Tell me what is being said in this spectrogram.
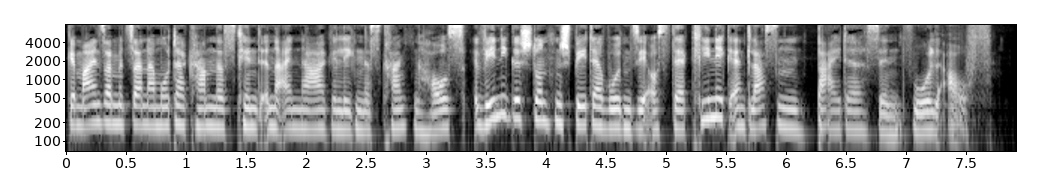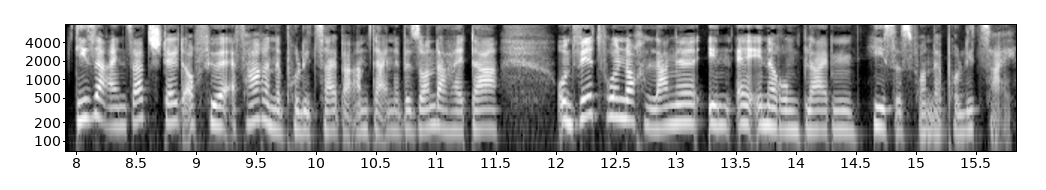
Gemeinsam mit seiner Mutter kam das Kind in ein nahegelegenes Krankenhaus. Wenige Stunden später wurden sie aus der Klinik entlassen. Beide sind wohlauf. Dieser Einsatz stellt auch für erfahrene Polizeibeamte eine Besonderheit dar und wird wohl noch lange in Erinnerung bleiben, hieß es von der Polizei.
